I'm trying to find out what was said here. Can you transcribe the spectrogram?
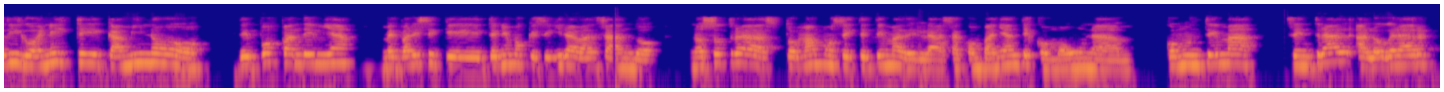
digo, en este camino de post-pandemia, me parece que tenemos que seguir avanzando. Nosotras tomamos este tema de las acompañantes como, una, como un tema central a lograr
